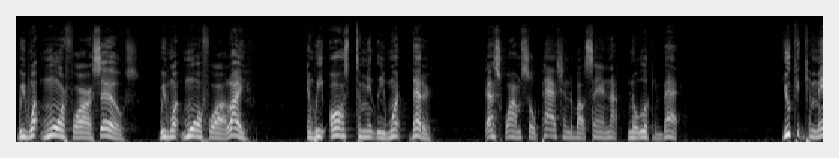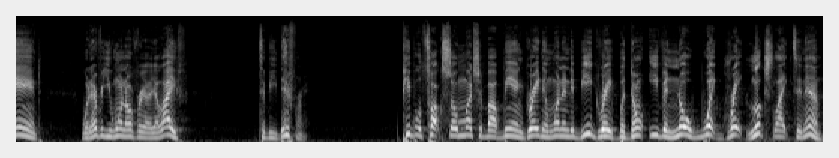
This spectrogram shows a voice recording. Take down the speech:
We want more for ourselves. We want more for our life. And we ultimately want better. That's why I'm so passionate about saying not no looking back. You can command whatever you want over your life to be different. People talk so much about being great and wanting to be great, but don't even know what great looks like to them.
